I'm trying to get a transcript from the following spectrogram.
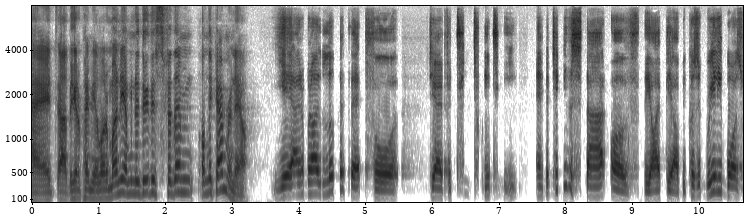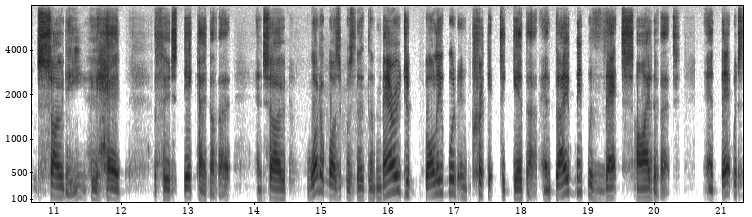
and uh, they're going to pay me a lot of money. I'm going to do this for them on the camera now. Yeah, and when I look at that for Jarrod for T20, and particularly the start of the IPL, because it really was Sony who had the first decade of it. And so what it was, it was the, the marriage of Bollywood and cricket together, and they went with that side of it. And that was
